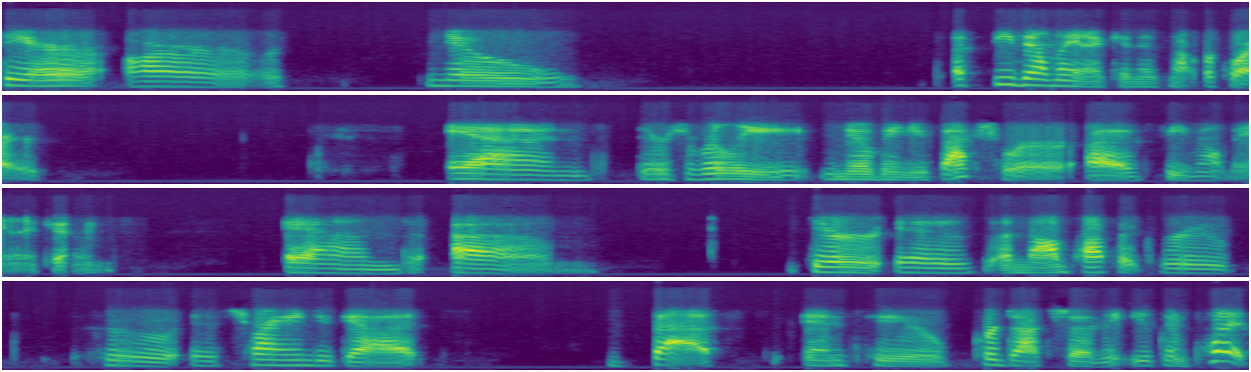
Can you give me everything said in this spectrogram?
there are no a female mannequin is not required and there's really no manufacturer of female mannequins. And um, there is a nonprofit group who is trying to get best into production that you can put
